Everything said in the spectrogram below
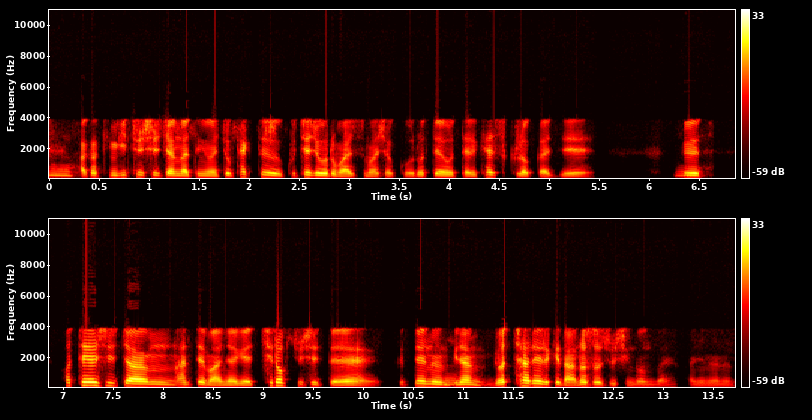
음, 아까 김기춘 실장 같은 경우는 좀 팩트 구체적으로 말씀하셨고, 롯데호텔 헬스클럽까지. 그, 네. 허태열 실장한테 만약에 7억 주실 때, 그때는 네. 그냥 몇 차례 이렇게 나눠서 주신 건가요? 아니면은,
